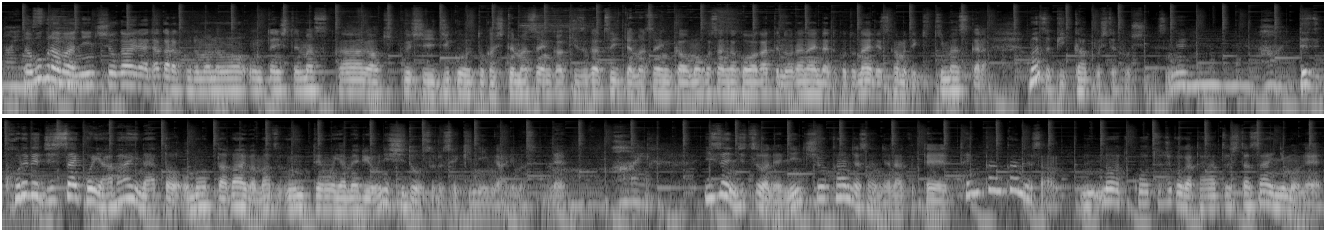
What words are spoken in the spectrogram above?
ない僕らは認知症外来だから車の運転してますかが聞くし事故とかしてませんか傷がついてませんかお孫さんが怖がって乗らないなんてことないですかまで聞きますからまずピックアップしてほしいですね。うん。はでこれで実際これやばいなと思った場合はまず運転をやめるように指導する責任がありますよい、ね。はい以前実はね認知症患者さんじゃなくて転換患者さんの交通事故が多発した際にもね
